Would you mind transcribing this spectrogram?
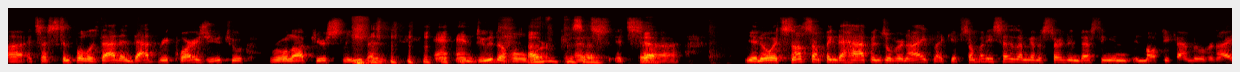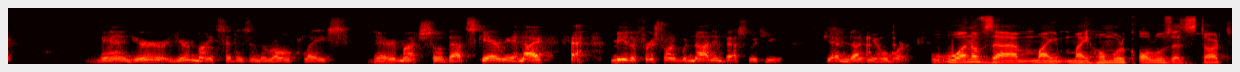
uh, it's as simple as that and that requires you to roll up your sleeve and and, and, do the homework it's yeah. uh, you know, it's not something that happens overnight. Like if somebody says I'm going to start investing in, in multifamily overnight, man, your your mindset is in the wrong place. Very much so. That's scary. And I, me, the first one would not invest with you if you haven't done your homework. One of the my my homework always at start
